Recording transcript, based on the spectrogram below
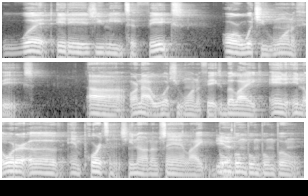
what it is you need to fix or what you want to fix. Uh, or not what you want to fix, but like in, in order of importance, you know what I'm saying? Like boom, yeah. boom, boom, boom, boom.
